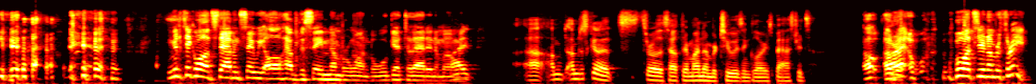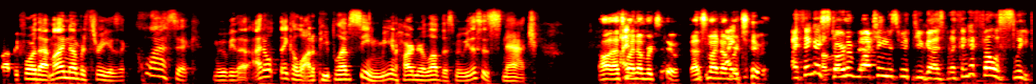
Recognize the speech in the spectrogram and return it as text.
I'm gonna take a wild stab and say we all have the same number one, but we'll get to that in a moment. Uh, I'm I'm just gonna throw this out there. My number two is Inglorious Basterds. oh, all right. What's your number three? But before that, my number three is a classic movie that I don't think a lot of people have seen. Me and Hardner love this movie. This is Snatch. Oh, that's I- my number two. That's my number I- two. I think I started watching this with you guys, but I think I fell asleep.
